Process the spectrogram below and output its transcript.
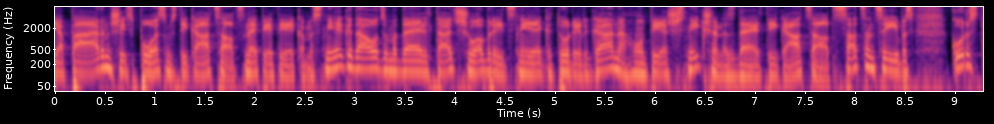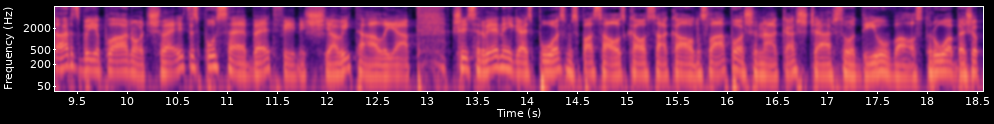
Ja pērn šis posms tika atcelts nepietiekama sniega daudzuma dēļ, tad šobrīd sniega tur ir gana, un tieši snikšanas dēļ tika atceltas sacensības, kuru starts bija plānots Šveices pusē, bet finišs jau Itālijā. Šis ir vienīgais posms pasaules kausā kalnu slēpošanā, kas šķērso divu valstu robežu.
